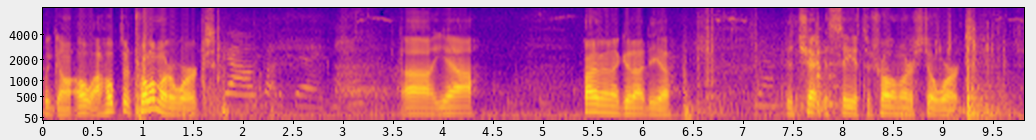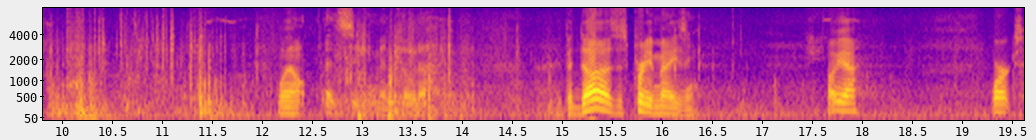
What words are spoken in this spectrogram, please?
We gone. Oh, I hope the trolling motor works. Yeah, I was about to say. Uh, yeah. Probably been a good idea to check to see if the trolling motor still works. Well, let's see, Minn Kota. If it does, it's pretty amazing. Oh yeah, works.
